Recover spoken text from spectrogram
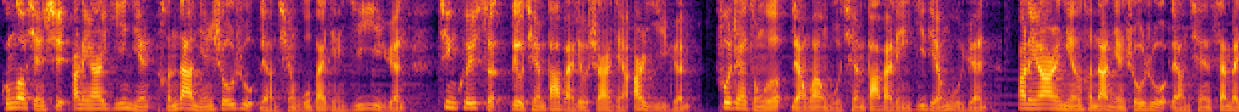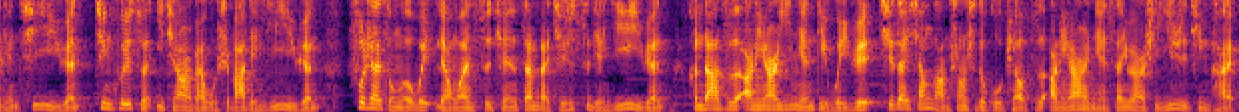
公告显示，二零二一年恒大年收入两千五百点一亿元，净亏损六千八百六十二点二亿元，负债总额两万五千八百零一点五元。二零二二年恒大年收入两千三百点七亿元，净亏损一千二百五十八点一亿元，负债总额为两万四千三百七十四点一亿元。恒大自二零二一年底违约，其在香港上市的股票自二零二二年三月二十一日停牌。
